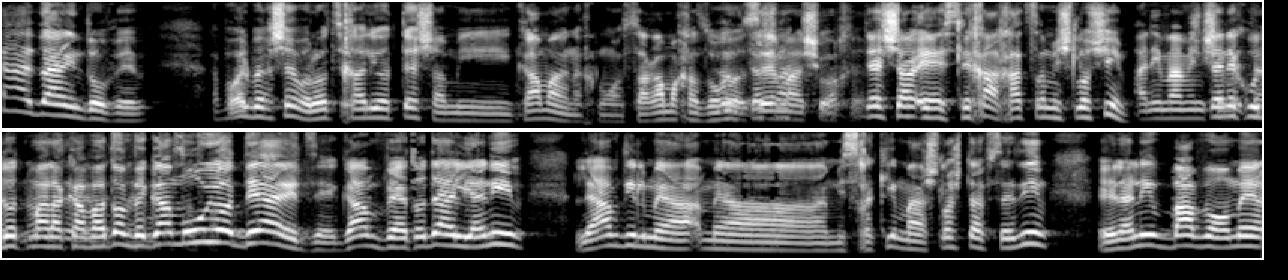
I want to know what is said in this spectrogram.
ועדיין דובב. הפועל באר שבע לא צריכה להיות תשע מכמה אנחנו, עשרה מחזורים, לא, תשע, זה משהו אחר. תשע, אה, סליחה, 11 משלושים. אני מאמין שתי נקודות מעל הקו האדום, וגם הוא יודע את זה, גם, ואתה יודע, אליניב, להבדיל מה, מהמשחקים, מהשלושת ההפסדים, אליניב בא ואומר,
